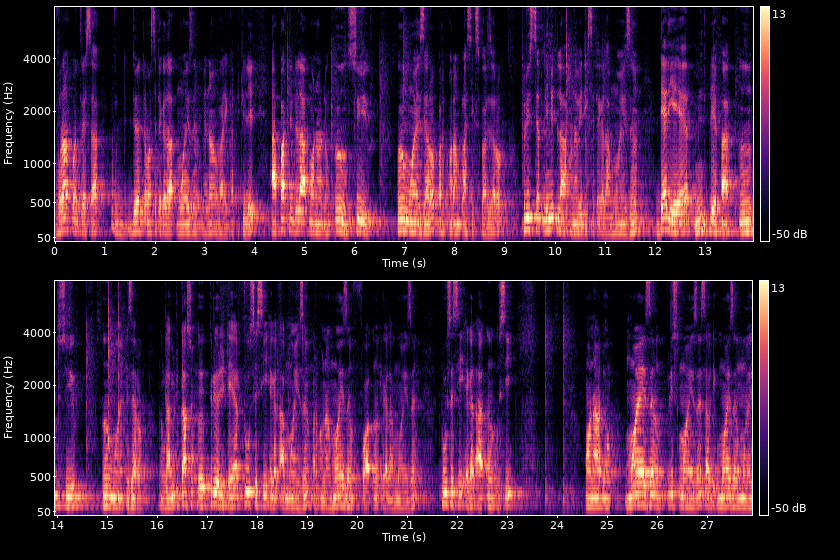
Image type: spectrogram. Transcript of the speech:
Vous rencontrez ça, directement c'est égal à moins 1. Maintenant on va récapituler. À partir de là, on a donc 1 sur 1 moins 0 parce qu'on remplace x par 0 plus cette limite-là, on avait dit que c'était égal à moins 1. Derrière, multiplié par 1 sur 1 moins 0. Donc la multiplication prioritaire, tout ceci égale à moins 1, parce qu'on a moins 1 fois 1 égale à moins 1. Tout ceci égale à 1 aussi. On a donc moins 1 plus moins 1, ça veut dire que moins 1 moins 1,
